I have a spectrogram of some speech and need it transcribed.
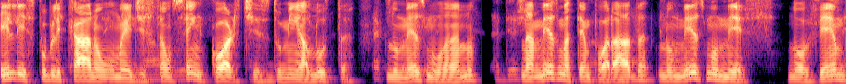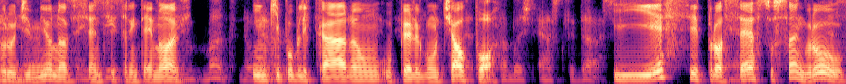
Eles publicaram uma edição sem cortes do Minha Luta no mesmo ano, na mesma temporada, no mesmo mês, novembro de 1939, em que publicaram o Pergunte ao Pó. E esse processo sangrou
